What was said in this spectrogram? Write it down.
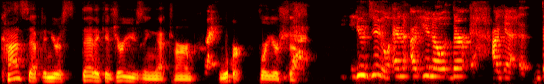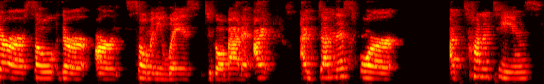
concept and your aesthetic, as you're using that term, right. work for your show. You do, and uh, you know there. again there are so there are so many ways to go about it. I I've done this for a ton of teams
